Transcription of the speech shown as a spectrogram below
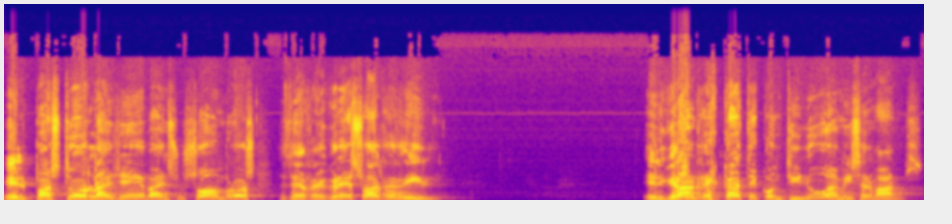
el pastor la lleva en sus hombros de regreso al redil. El gran rescate continúa, mis hermanos.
